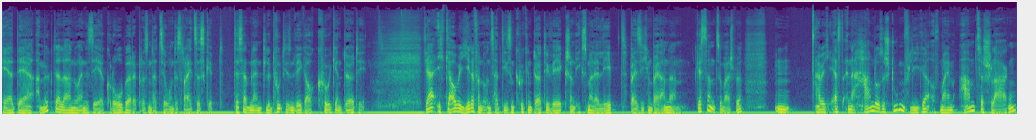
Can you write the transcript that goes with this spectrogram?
er der Amygdala nur eine sehr grobe Repräsentation des Reizes gibt. Deshalb nennt Ledoux diesen Weg auch Quick and Dirty. Ja, ich glaube, jeder von uns hat diesen Quick and Dirty Weg schon x-mal erlebt, bei sich und bei anderen. Gestern zum Beispiel hm, habe ich erst eine harmlose Stubenfliege auf meinem Arm zerschlagen,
